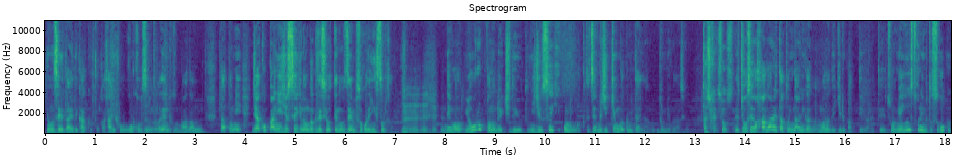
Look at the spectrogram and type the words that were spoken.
四声体で書くとか裁縫をこうするとか全部その学んだ後にじゃあここから20世紀の音楽ですよっていうのを全部そこでインストールされるんうんですよね。でもヨーロッパの歴史でいうと20世紀以降の音楽って全部実験音楽みたいな文脈なんですよ。確かにそうですね。で調整を離れた後に何がまだできるかって言われて、そのメインストリームとすごく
